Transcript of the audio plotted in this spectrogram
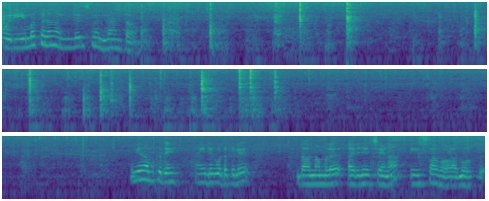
മൊരിയുമ്പോൾ തന്നെ നല്ലൊരു സ്മെല്ലാണ് കേട്ടോ ഇനി നമുക്കിത് അതിന്റെ കൂട്ടത്തിൽ ഇതാ നമ്മൾ അരിഞ്ഞ് വെച്ചേണ ഈ സവാള നുറുക്ക്.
